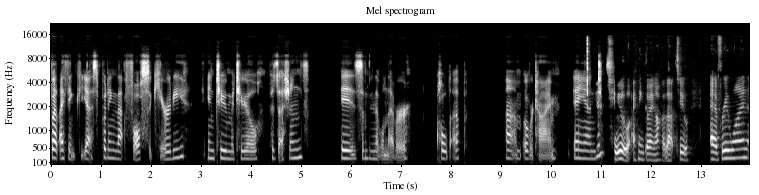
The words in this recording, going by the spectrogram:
But I think, yes, putting that false security into material possessions is something that will never hold up um, over time. And And two, I think going off of that too, everyone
